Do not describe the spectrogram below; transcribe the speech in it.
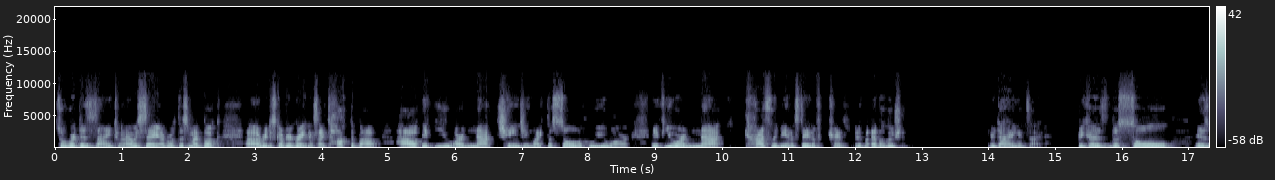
So we're designed to, and I always say, I wrote this in my book, uh, Rediscover Your Greatness. I talked about how if you are not changing like the soul of who you are, if you are not constantly being in a state of trans- evolution, you're dying inside because the soul is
